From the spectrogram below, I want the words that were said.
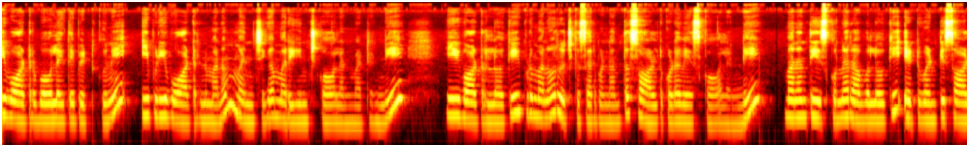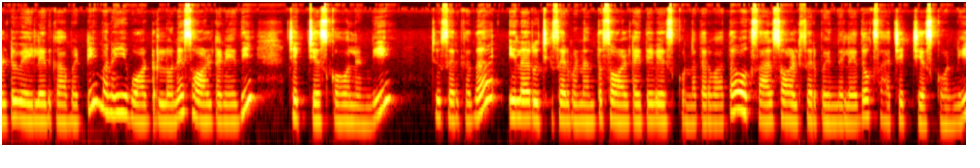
ఈ వాటర్ బౌల్ అయితే పెట్టుకుని ఇప్పుడు ఈ వాటర్ని మనం మంచిగా మరిగించుకోవాలన్నమాట అండి. ఈ వాటర్లోకి ఇప్పుడు మనం రుచికి సరిపడినంత సాల్ట్ కూడా వేసుకోవాలండి. మనం తీసుకున్న రవ్వలోకి ఎటువంటి సాల్ట్ వేయలేదు కాబట్టి మనం ఈ వాటర్లోనే సాల్ట్ అనేది చెక్ చేసుకోవాలండి. చూసారు కదా? ఇలా రుచికి సరిపడినంత సాల్ట్ అయితే వేసుకున్న తర్వాత ఒకసారి సాల్ట్ సరిపోయిందో లేదో ఒకసారి చెక్ చేసుకోండి.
